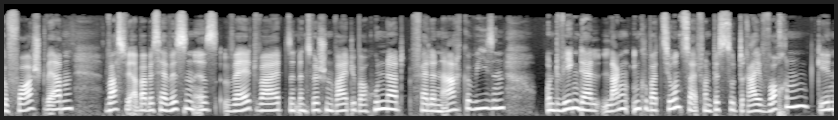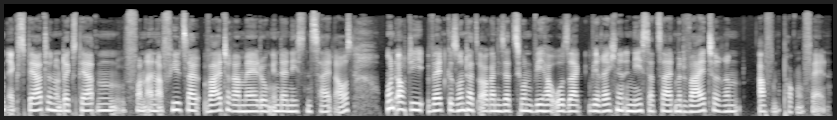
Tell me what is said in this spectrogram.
geforscht werden. Was wir aber bisher wissen, ist, weltweit sind inzwischen weit über 100 Fälle nachgewiesen. Und wegen der langen Inkubationszeit von bis zu drei Wochen gehen Expertinnen und Experten von einer Vielzahl weiterer Meldungen in der nächsten Zeit aus. Und auch die Weltgesundheitsorganisation WHO sagt, wir rechnen in nächster Zeit mit weiteren Affenpockenfällen.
